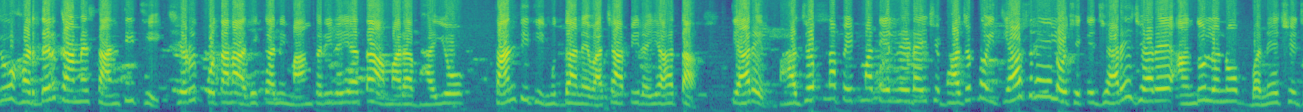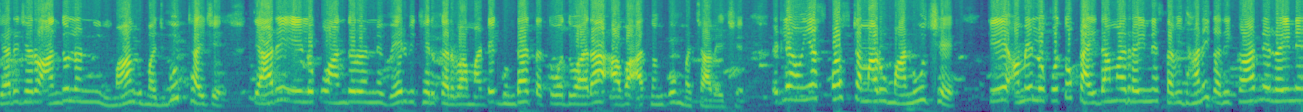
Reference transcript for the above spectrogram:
જો હળદર ગામે શાંતિથી ખેડૂત પોતાના અધિકારની માંગ કરી રહ્યા હતા, અમારા ભાઈઓ શાંતિથી મુદ્દાને વાચા આપી રહ્યા હતા ત્યારે ભાજપના પેટમાં તેલ રેડાય છે. ભાજપનો ઇતિહાસ રહેલો છે કે જ્યારે જ્યારે આંદોલનો બને છે, જ્યારે જ્યારે આંદોલનની માંગ મજબૂત થાય છે, ત્યારે એ લોકો આંદોલનને વેરવિખેર કરવા માટે ગુંડા તત્વો દ્વારા આવા આતંકો મચાવે છે. એટલે અહીંયા સ્પષ્ટ અમારું માનવું છે કે અમે લોકો તો કાયદામાં રહીને, સંવિધાનિક અધિકારને રહીને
